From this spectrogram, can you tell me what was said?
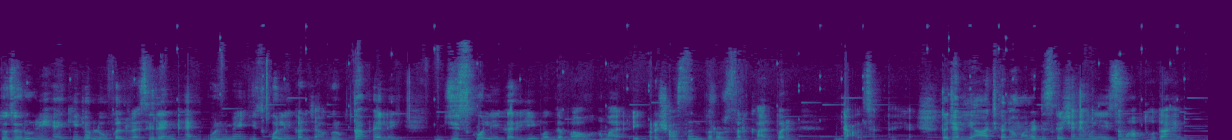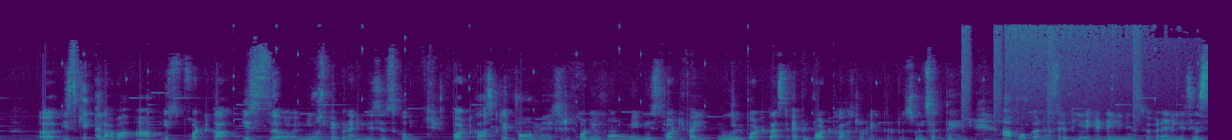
तो ज़रूरी है कि जो लोकल रेसिडेंट हैं, उनमें इसको लेकर जागरूकता फैले, जिसको लेकर ही वो दबाव हमारे, एक प्रशासन पर और सरकार पर डाल सकते हैं। तो चलिए आज का जो हमारा डिस्कशन है, वो ये समाप्त होता है। इसके अलावा आप इस पॉडकास्ट इस न्यूज़पेपर एनालिसिस को पॉडकास्ट के फॉर्म में सिर्फ़ ऑडियो फॉर्म में भी Spotify Google podcast Apple podcast और एंकर पर सुन सकते हैं। आपको करना सिर्फ़ ये है daily newspaper analysis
